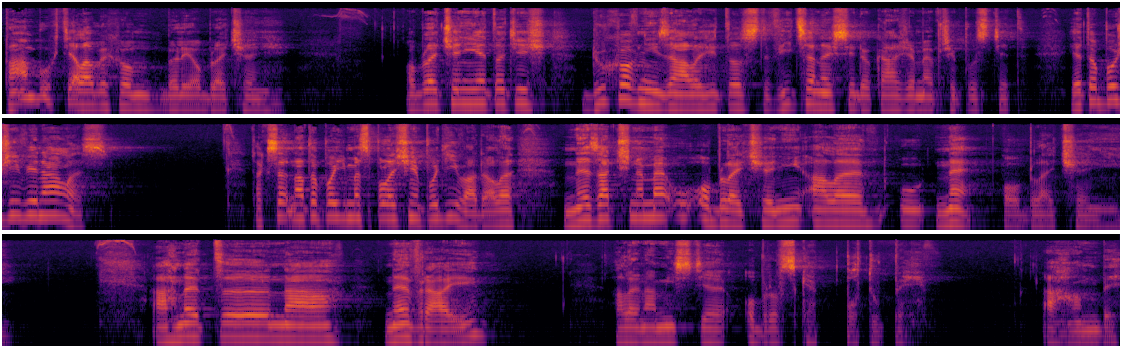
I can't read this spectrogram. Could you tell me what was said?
Pán Bůh chtěl, abychom byli oblečeni. Oblečení je totiž duchovní záležitost více, než si dokážeme připustit. Je to boží vynález. Tak se na to pojďme společně podívat, ale nezačneme u oblečení, ale u neoblečení. A hned e, na ne v raji, ale na místě obrovské potupy a hamby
